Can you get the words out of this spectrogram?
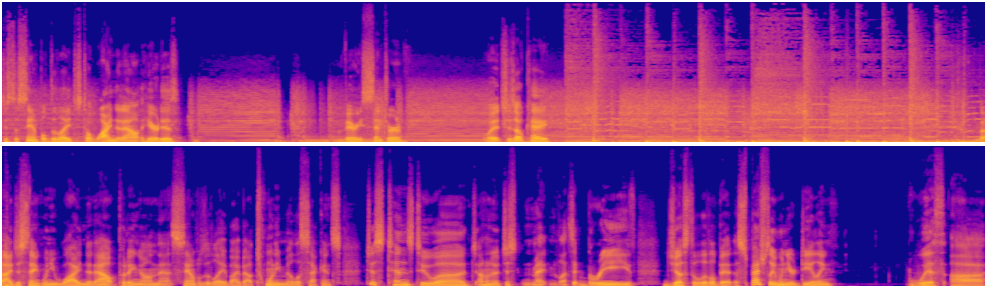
just a sample delay, just to widen it out. Here it is, very center, which is okay. But I just think when you widen it out, putting on that sample delay by about 20 milliseconds just tends to, uh, I don't know, just lets it breathe just a little bit, especially when you're dealing with uh,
